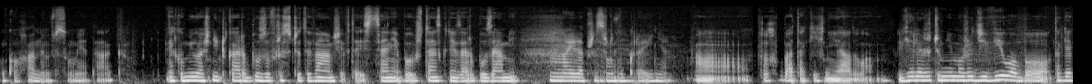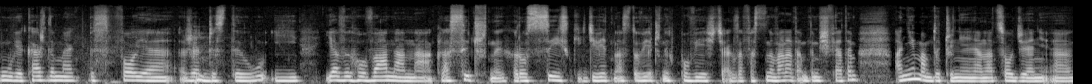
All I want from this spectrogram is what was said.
ukochanym w sumie, tak? Jako miłośniczka arbuzów rozczytywałam się w tej scenie, bo już tęsknię za arbuzami. Najlepsze są w Ukrainie. O, to chyba takich nie jadłam. Wiele rzeczy mnie może dziwiło, bo tak jak mówię, każdy ma jakby swoje rzeczy z tyłu i ja wychowana na klasycznych, rosyjskich, XIX-wiecznych powieściach, zafascynowana tamtym światem, a nie mam do czynienia na co dzień. e,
